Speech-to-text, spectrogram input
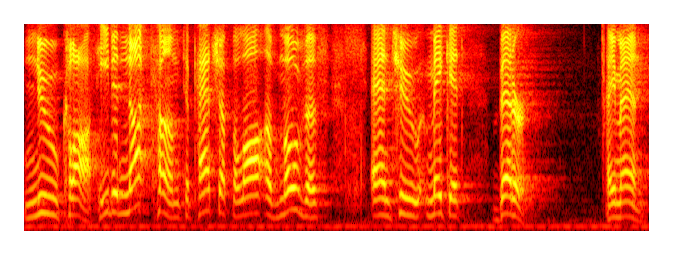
new cloth. He did not come to patch up the law of Moses and to make it better. Amen.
